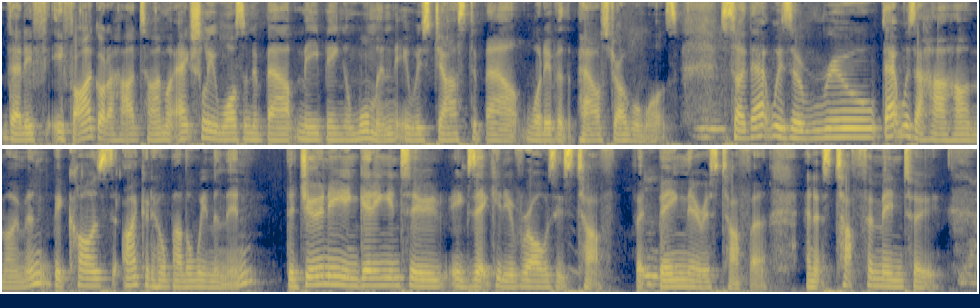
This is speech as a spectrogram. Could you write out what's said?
that if, if I got a hard time, it actually wasn't about me being a woman, it was just about whatever the power struggle was. Mm. So that was a real, that was a ha ha moment because I could help other women then. The journey in getting into executive roles is tough but mm. being there is tougher and it's tough for men too yeah.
